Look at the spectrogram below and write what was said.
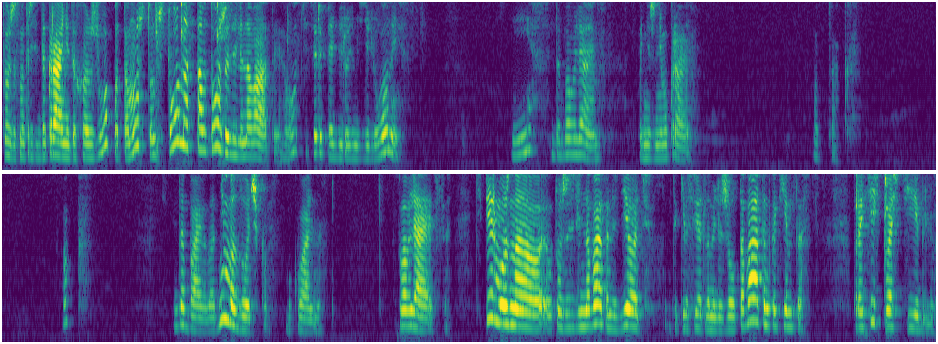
Тоже, смотрите, до края не дохожу, потому что он что у нас там тоже зеленоватый. Вот теперь опять берем зеленый и добавляем по нижнему краю. Вот так. Оп. Добавила одним мазочком буквально. Сплавляется. Теперь можно тоже зеленоватым сделать таким светлым или желтоватым каким-то. Пройтись по стеблю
